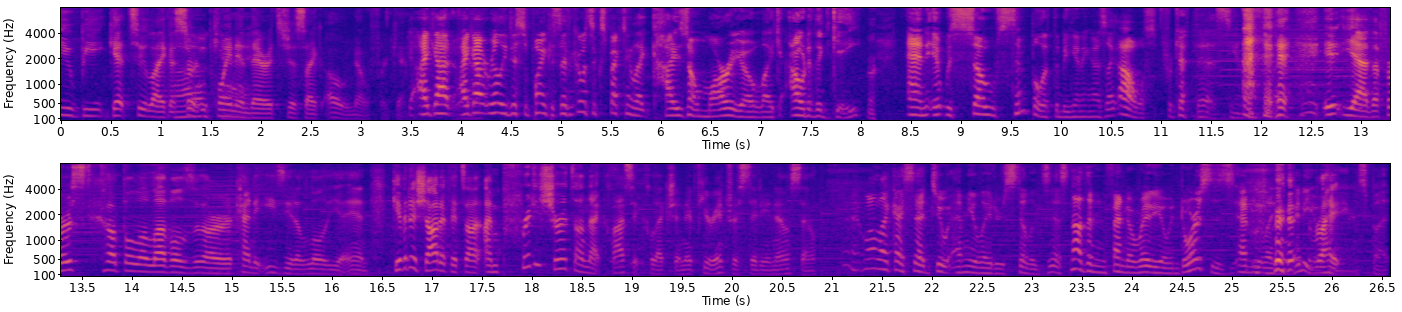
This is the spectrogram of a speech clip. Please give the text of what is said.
you be get to like a certain point in there, it's just like, oh no, forget. it. I got I got really disappointed because I think I was expecting like Kaizo Mario like out of the gate, and it was so simple at the beginning. I was like, oh, well, forget this, you know. It, yeah, the first couple of levels are kind of easy to lull you in. Give it a shot if it's on. I'm pretty sure it's on that classic collection if you're interested, you know. So well, like I said too, emulators still exist. Not that Infendo Radio endorses emulating video Right. games, but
